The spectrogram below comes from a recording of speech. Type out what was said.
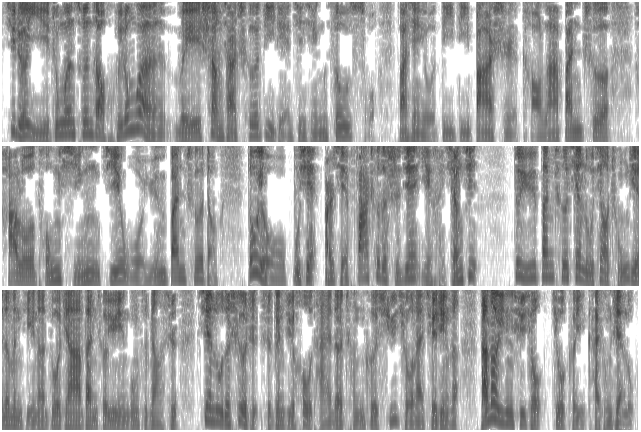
记者以中关村。到回龙观为上下车地点进行搜索，发现有滴滴巴士、考拉班车、哈罗同行、接我云班车等都有布线，而且发车的时间也很相近。对于班车线路较重叠的问题呢，多家班车运营公司表示，线路的设置是根据后台的乘客需求来确定的，达到一定需求就可以开通线路。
